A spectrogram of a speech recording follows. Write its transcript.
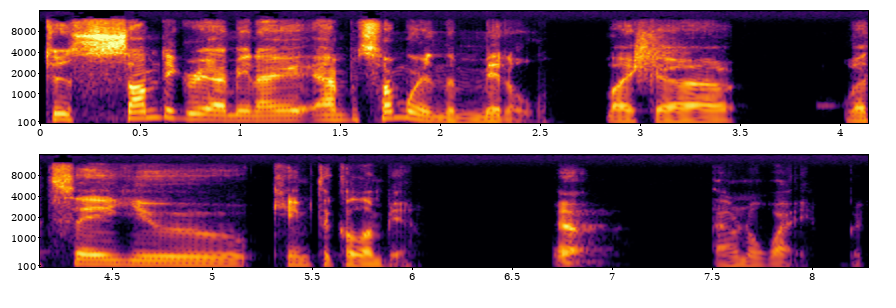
to some degree, I mean, I am somewhere in the middle. Like, uh, let's say you came to Colombia. Yeah. I don't know why, but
